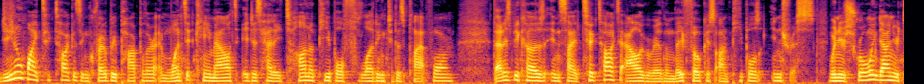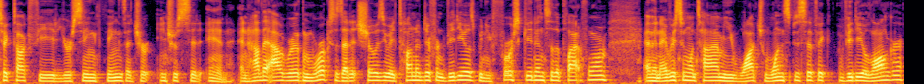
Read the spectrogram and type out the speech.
Do you know why TikTok is incredibly popular and once it came out, it just had a ton of people flooding to this platform? That is because inside TikTok's algorithm, they focus on people's interests. When you're scrolling down your TikTok feed, you're seeing things that you're interested in. And how the algorithm works is that it shows you a ton of different videos when you first get into the platform. And then every single time you watch one specific video longer,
